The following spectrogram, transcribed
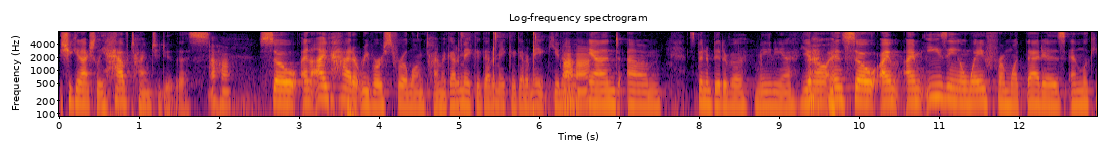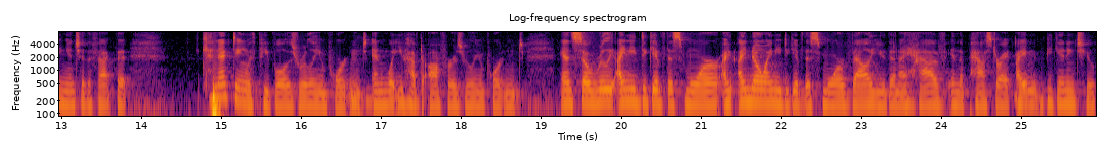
she can actually have time to do this. Uh-huh. So, and I've had it reversed for a long time. I got to make, I got to make, I got to make, you know. Uh-huh. And um, it's been a bit of a mania, you know. and so I'm I'm easing away from what that is and looking into the fact that connecting with people is really important mm-hmm. and what you have to offer is really important. And so, really, I need to give this more. I, I know I need to give this more value than I have in the past, or I, I'm beginning to.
